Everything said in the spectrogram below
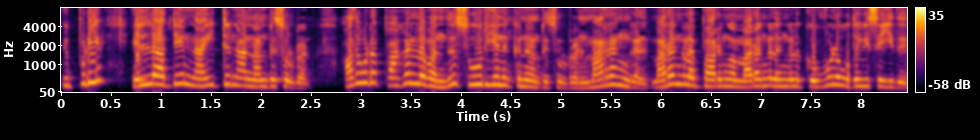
இப்படி எல்லாத்தையும் நைட்டு நான் நன்றி சொல்கிறேன் அதோட பகலில் வந்து சூரியனுக்கு நன்றி சொல்கிறேன் மரங்கள் மரங்களை பாருங்க மரங்கள் எங்களுக்கு எவ்வளோ உதவி செய்யுது.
